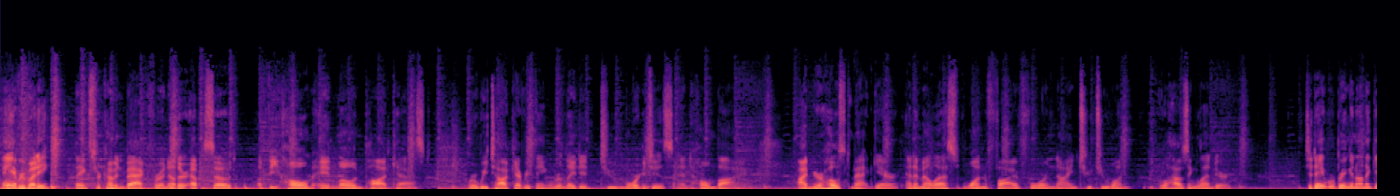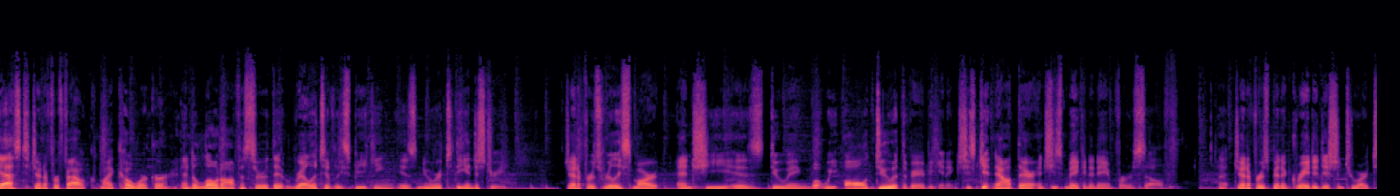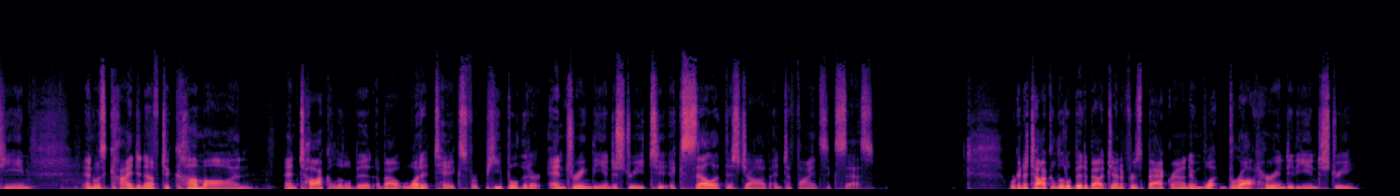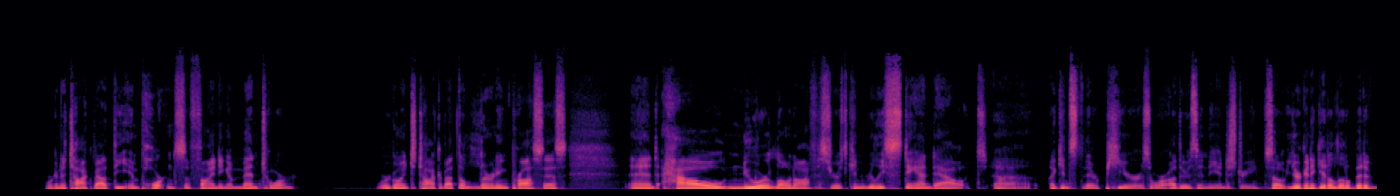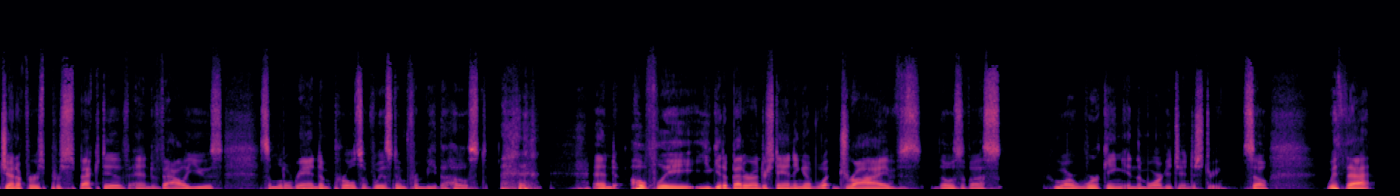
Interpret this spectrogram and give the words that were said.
Hey, everybody. Thanks for coming back for another episode of the Home a Loan podcast, where we talk everything related to mortgages and home buying. I'm your host, Matt Gehr, NMLS 1549221, Equal Housing Lender. Today, we're bringing on a guest, Jennifer Fauque, my coworker and a loan officer that, relatively speaking, is newer to the industry. Jennifer's really smart, and she is doing what we all do at the very beginning. She's getting out there and she's making a name for herself. Uh, Jennifer's been a great addition to our team and was kind enough to come on and talk a little bit about what it takes for people that are entering the industry to excel at this job and to find success. We're going to talk a little bit about Jennifer's background and what brought her into the industry. We're going to talk about the importance of finding a mentor. We're going to talk about the learning process and how newer loan officers can really stand out uh, against their peers or others in the industry. So, you're going to get a little bit of Jennifer's perspective and values, some little random pearls of wisdom from me, the host. and hopefully, you get a better understanding of what drives those of us who are working in the mortgage industry. So, with that,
